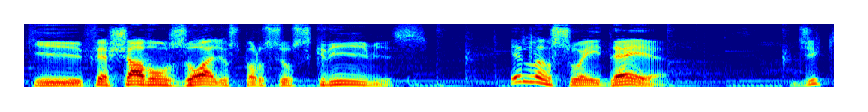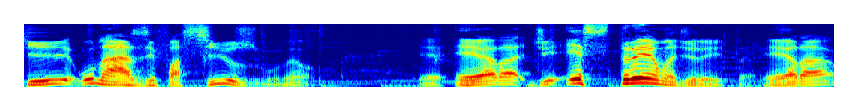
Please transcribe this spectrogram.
que fechavam os olhos para os seus crimes. Ele lançou a ideia de que o nazifascismo né, era de extrema direita, era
